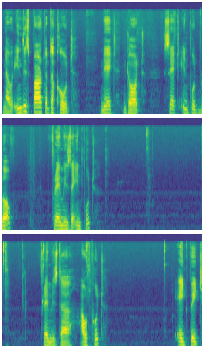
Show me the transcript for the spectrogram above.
Now, in this part of the code net dot set input blob frame is the input frame is the output 8 bit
